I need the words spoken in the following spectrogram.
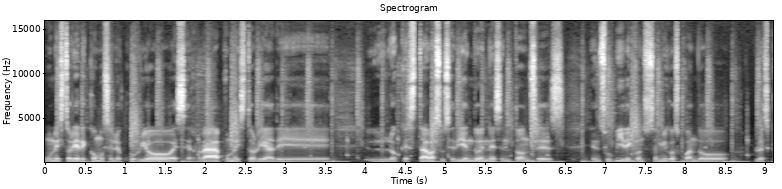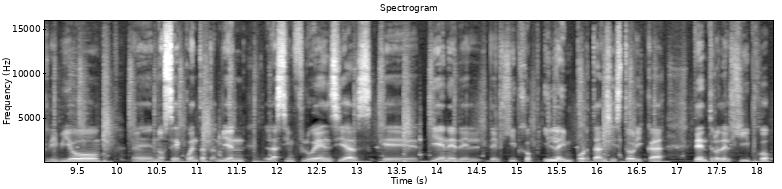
una historia de cómo se le ocurrió ese rap, una historia de lo que estaba sucediendo en ese entonces en su vida y con sus amigos cuando lo escribió. Eh, no sé, cuenta también las influencias que tiene del, del hip hop y la importancia histórica dentro del hip hop.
